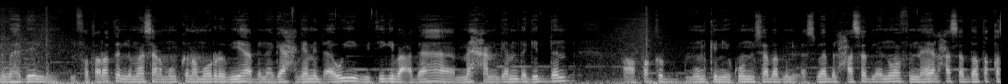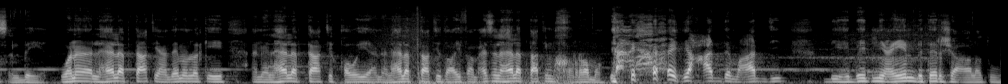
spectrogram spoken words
مبهدلني. الفترات اللي مثلا ممكن أمر بيها بنجاح جامد قوي بتيجي بعدها محن جامدة جدا. أعتقد ممكن يكون سبب من الأسباب الحسد لأن هو في النهاية الحسد ده طاقة سلبية. وأنا الهالة بتاعتي يعني دايما يقول لك إيه أنا الهالة بتاعتي قوية أنا الهالة بتاعتي ضعيفة. بحس الهالة بتاعتي مخرمة. يعني أي حد معدي بيهبدني عين بترجع على طول.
